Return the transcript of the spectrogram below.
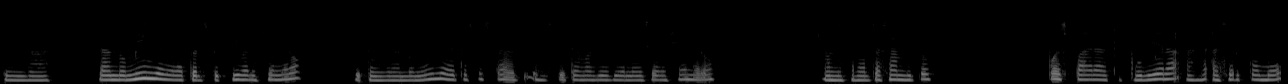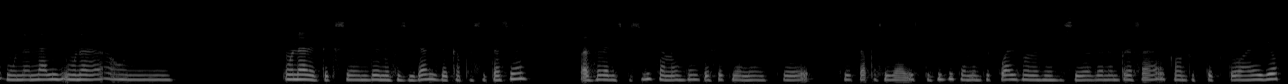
tenga gran dominio de la perspectiva de género, que tenga gran dominio de todos estos este, temas de violencia de género en diferentes ámbitos, pues para que pudiera hacer como un análisis, una, una detección de necesidades de capacitación para saber específicamente en qué se tiene que, qué capacidad específicamente, cuáles son las necesidades de la empresa con respecto a ello,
